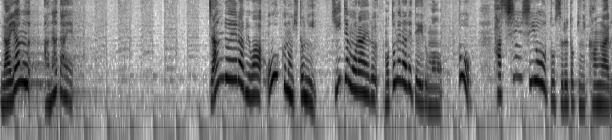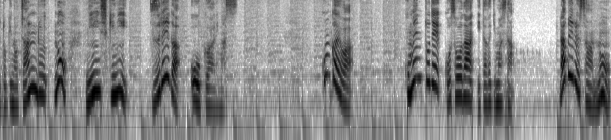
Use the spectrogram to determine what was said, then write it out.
悩むあなたへ。ジャンル選びは多くの人に聞いてもらえる求められているもの発信しようとする時に考える時のジャンルの認識にズレが多くあります。今回はコメントでご相談いただきました。ラベルさんの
